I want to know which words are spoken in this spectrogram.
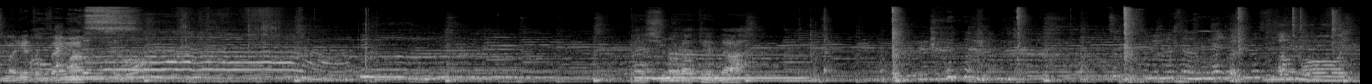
つもありがとうございます来週はラテンだすみませんお願いしますはい。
